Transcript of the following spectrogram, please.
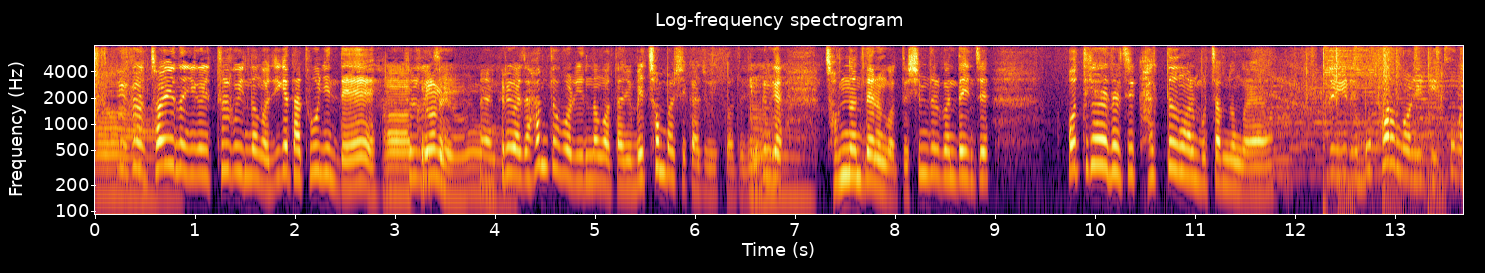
아. 이거 저희는 이거 들고 있는 거지 이게 다 돈인데. 아, 그러네요. 네, 그래가지고 한두 벌 있는 것도 아니고 몇천 벌씩 가지고 있거든요. 음. 그러니까 접는 데는 것도 힘들건데 이제 어떻게 해야 될지 갈등을 못 잡는 거예요. 근데 이렇게 못 파는 건 이렇게 꼬가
